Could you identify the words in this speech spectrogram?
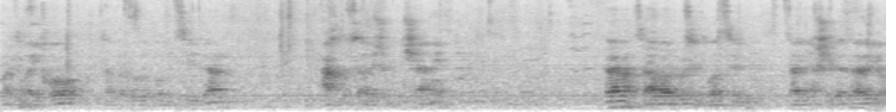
მართლა იყო საფრთხე პოლიციიდან ახლოს არის და სავარო სიტუაციები ძალიან ხშირად არისო.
